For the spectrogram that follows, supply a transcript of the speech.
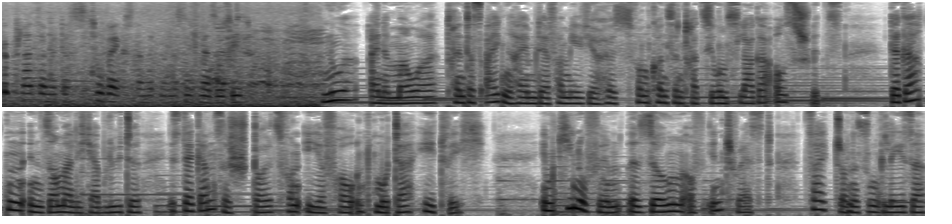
gepflanzt, damit das zuwächst, damit man das nicht mehr so sieht. Nur eine Mauer trennt das Eigenheim der Familie Höss vom Konzentrationslager Auschwitz. Der Garten in sommerlicher Blüte ist der ganze Stolz von Ehefrau und Mutter Hedwig. Im Kinofilm The Zone of Interest zeigt Jonathan Glazer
